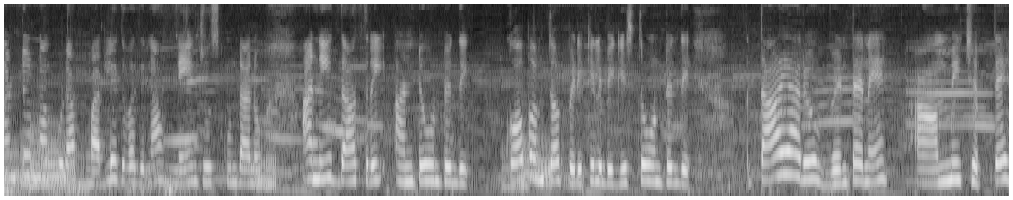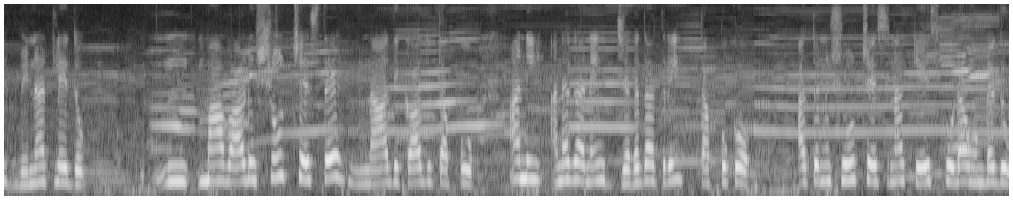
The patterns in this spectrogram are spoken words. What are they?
అంటున్నా కూడా పర్లేదు వదిన నేను చూసుకుంటాను అని దాత్రి అంటూ ఉంటుంది. కోపంతో పిడికిలి బిగిస్తూ ఉంటుంది. తాయారు వెంటనే ఆ అమ్మి చెప్తే వినట్లేదు. మా వాడు షూట్ చేస్తే నాది కాదు తప్పు అని అనగానే జగదాత్రి తప్పుకో అతను షూట్ చేసిన కేసు కూడా ఉండదు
